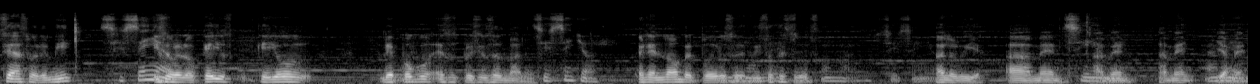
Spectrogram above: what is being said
sea sobre mí sí, señor. y sobre lo que, ellos, que yo le pongo en sus preciosas manos. Sí, Señor. En el nombre poderoso de Cristo Jesús. Sí, señor. Aleluya. Amén. amén. Amén. Y amén.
